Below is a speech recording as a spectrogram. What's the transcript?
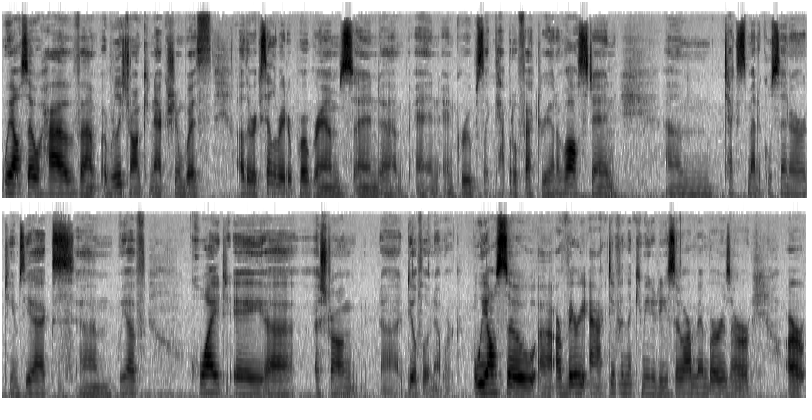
we also have uh, a really strong connection with other accelerator programs and, uh, and, and groups like Capital Factory out of Austin, Texas Medical Center, TMCX. we have quite a, uh, a strong uh, deal flow network. We also uh, are very active in the community, so our members are are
